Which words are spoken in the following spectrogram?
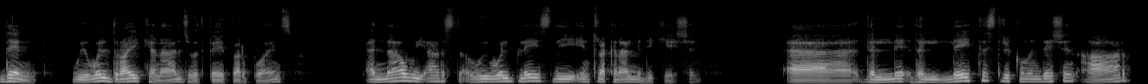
Then we will dry canals with paper points and now we are we will place the intracanal medication. Uh, the, la the latest recommendation are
